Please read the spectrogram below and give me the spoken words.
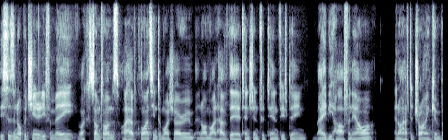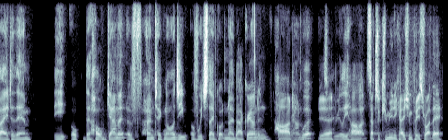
this is an opportunity for me. Like sometimes I have clients into my showroom and I might have their attention for 10, 15, maybe half an hour. And I have to try and convey to them the the whole gamut of home technology of which they've got no background and Hard. groundwork. Yeah. It's really hard. That's a communication piece right there.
